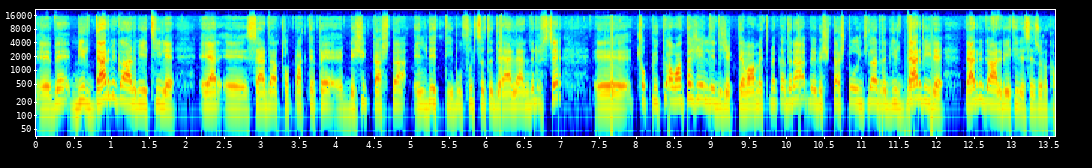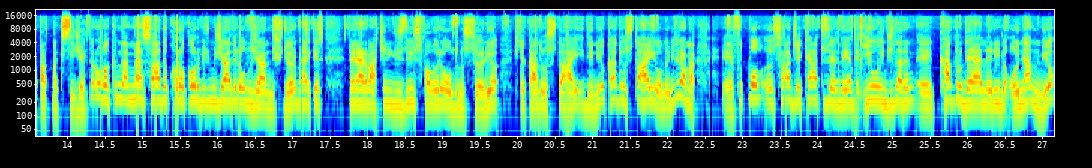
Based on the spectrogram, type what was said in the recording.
e, ve bir derbi galibiyetiyle eğer Serdar Topraktepe Beşiktaş'ta elde ettiği bu fırsatı değerlendirirse e, çok büyük bir avantaj elde edecek devam etmek adına ve Beşiktaş'ta oyuncular da bir derbiyle, derbi galibiyetiyle sezonu kapatmak isteyecekler. O bakımdan ben sahada korakor bir mücadele olacağını düşünüyorum. Herkes Fenerbahçe'nin %100 favori olduğunu söylüyor. İşte kadrosu daha iyi deniyor. Kadrosu daha iyi olabilir ama e, futbol e, sadece kağıt üzerinde ya da iyi oyuncuların e, kadro değerleriyle oynanmıyor.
